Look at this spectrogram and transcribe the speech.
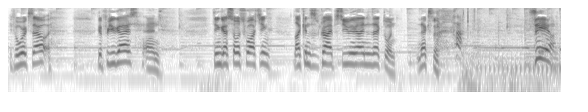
If it works out, good for you guys. And thank you guys so much for watching. Like and subscribe. See you guys in the next one. Next one. See ya.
